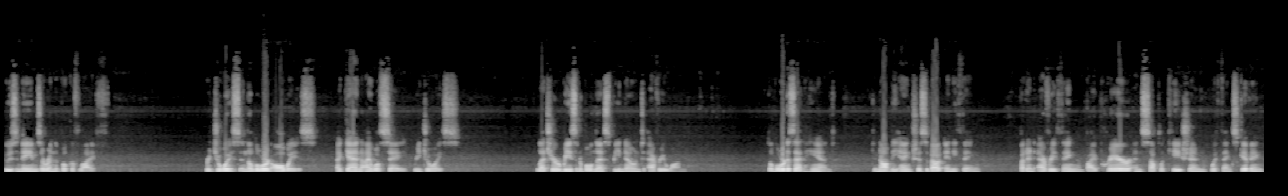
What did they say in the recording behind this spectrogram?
whose names are in the book of life. Rejoice in the Lord always. Again I will say, rejoice. Let your reasonableness be known to everyone. The Lord is at hand. Do not be anxious about anything, but in everything, by prayer and supplication with thanksgiving,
